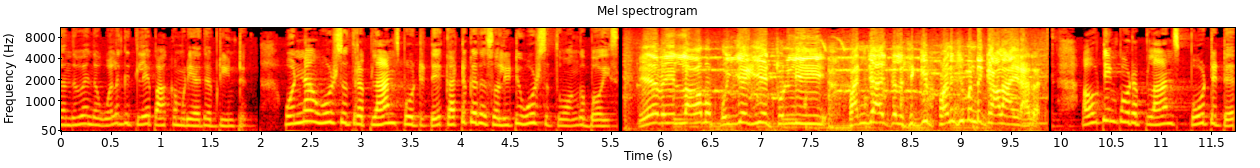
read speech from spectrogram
ஜந்துவை இந்த உலகத்திலே பார்க்க முடியாது அப்படின்ட்டு. ஒன்றா ஊர் சுற்றுற பிளான்ஸ் போட்டுட்டு கட்டுக்கதை சொல்லிட்டு ஊர் சுற்றுவாங்க பாய்ஸ் தேவையில்லாம பொய்யகிய சொல்லி பஞ்சாயத்துல சிக்கி பனிஷ்மெண்ட்டுக்கு ஆளாயிராத. அவுட்டிங் போடுற பிளான்ஸ் போட்டுட்டு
